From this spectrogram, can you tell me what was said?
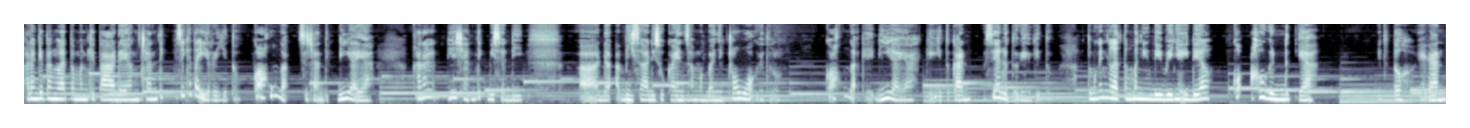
kadang kita ngeliat teman kita ada yang cantik pasti kita iri gitu. Kok aku nggak secantik dia ya? Karena dia cantik bisa di uh, bisa disukain sama banyak cowok gitu loh. Kok aku nggak kayak dia ya? Kayak gitu kan? Pasti ada tuh kayak gitu. Atau mungkin ngeliat temen yang BB-nya ideal kok aku gendut ya? Itu tuh ya kan?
